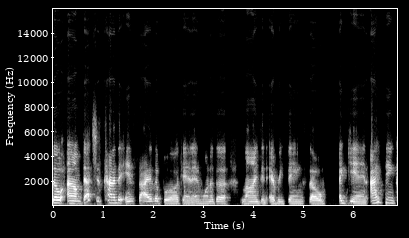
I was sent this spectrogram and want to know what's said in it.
So um, that's just kind of the inside of the book and and one of the lines and everything. So again, I think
